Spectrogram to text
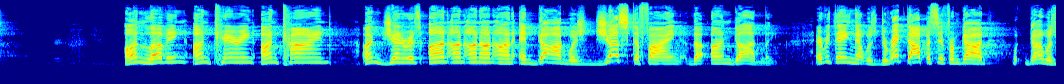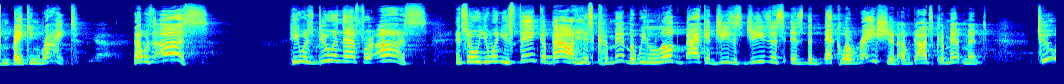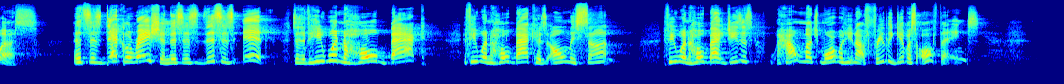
Unloving, uncaring, unkind, ungenerous, on, on, on, on, on. and God was justifying the ungodly. Everything that was direct opposite from God, God was making right. That was us. He was doing that for us. And so you, when you think about his commitment, we look back at Jesus. Jesus is the declaration of God's commitment to us. It's his declaration. This is, this is it. Says if he wouldn't hold back, if he wouldn't hold back his only son, if he wouldn't hold back Jesus, how much more would he not freely give us all things?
